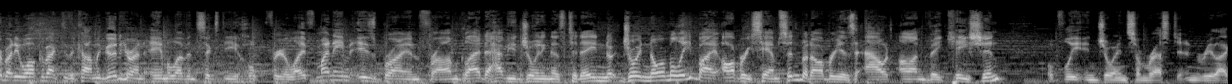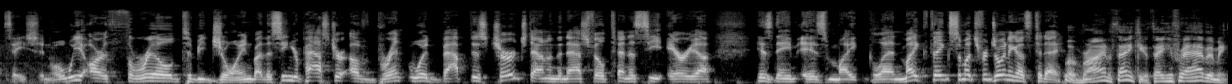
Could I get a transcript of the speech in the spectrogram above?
everybody. Welcome back to the Common Good here on AM 1160 Hope for Your Life. My name is Brian Fromm. Glad to have you joining us today. No, joined normally by Aubrey Sampson, but Aubrey is out on vacation, hopefully enjoying some rest and relaxation. Well, we are thrilled to be joined by the senior pastor of Brentwood Baptist Church down in the Nashville, Tennessee area. His name is Mike Glenn. Mike, thanks so much for joining us today. Well, Brian, thank you. Thank you for having me.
